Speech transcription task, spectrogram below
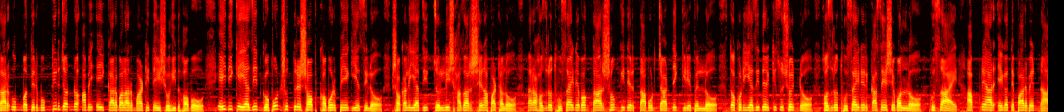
তার উম্মতের মুক্তির জন্য আমি এই কারবালার মাটিতেই শহীদ হব। এইদিকে ইয়াজিদ গোপন সূত্রে সব খবর পেয়ে গিয়েছিল। সকালে ইয়াজিদ চল্লিশ হাজার সেনা পাঠালো। তারা হজরত হুসাইন এবং তার সঙ্গীদের তাঁবুর চারদিক ঘিরে ফেলল। তখন ইয়াজিদের কিছু সৈন্য হজরত হুসাইনের কাছে এসে বলল, হুসাইন, আপনি আর এগাতে পারবেন না।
